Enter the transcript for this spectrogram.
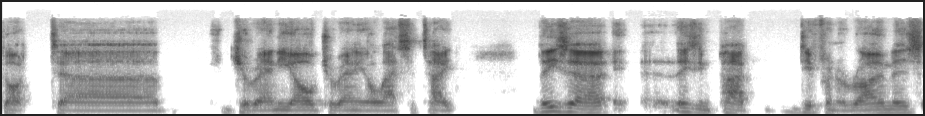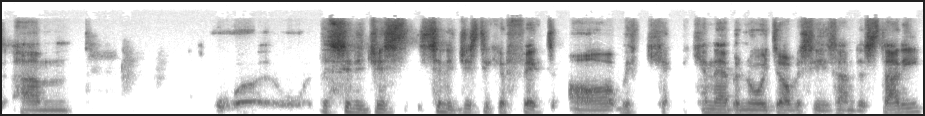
got uh, geraniol, geraniol acetate. These are these impart different aromas. Um, the synergist, synergistic effect of, with cannabinoids obviously is under study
